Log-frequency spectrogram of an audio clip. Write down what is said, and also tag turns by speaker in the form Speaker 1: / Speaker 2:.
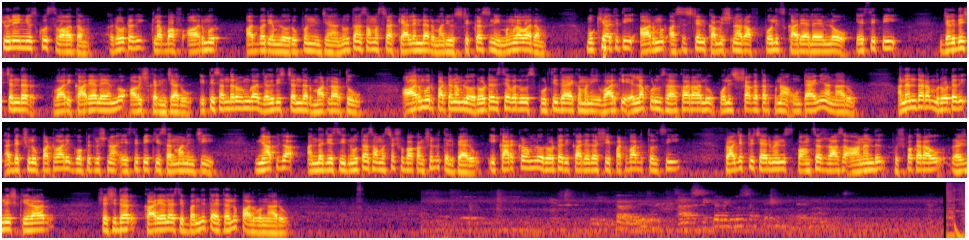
Speaker 1: Quinine న్యూస్కు స్వాగతం. Rotary club of Armoor ఆధ్వర్యంలో రూపొందించిన నూతన సంవత్సర క్యాలెండర్ మరియు స్టిక్కర్స్ని మంగళవారం ముఖ్య అతిథి Armoor assistant commissioner of police కార్యాలయంలో ఏసీపీ జగదీష్ చందర్ వారి కార్యాలయంలో ఆవిష్కరించారు. ఇట్టి సందర్భంగా జగదీష్ చందర్ మాట్లాడుతూ ఆర్మూర్ పట్టణంలో రోటరీ సేవలు స్ఫూర్తిదాయకమని వారికి ఎల్లప్పుడూ సహకారాలు పోలీస్ శాఖ తరపున ఉంటాయని అన్నారు. అనంతరం రోటరీ అధ్యక్షులు పట్వారి గోపికృష్ణ ఏసీపీకి సన్మానించి జ్ఞాపిక అందజేసి నూతన సంవత్సర శుభాకాంక్షలు తెలిపారు. ఈ కార్యక్రమంలో రోటరీ కార్యదర్శి Patwari Tulasi project chairman sponsor Rasa Anand Pushpakarao Rajneesh Kirar Shashidhar కార్యాలయ సిబ్బంది తదితరులు పాల్గొన్నారు.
